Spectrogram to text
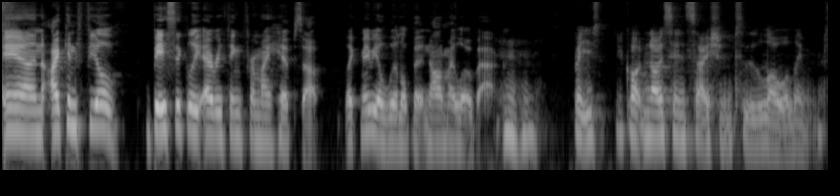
And I can feel basically everything from my hips up, like maybe a little bit, not on my low back. Mhm. But you, you got no sensation to the lower limbs.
